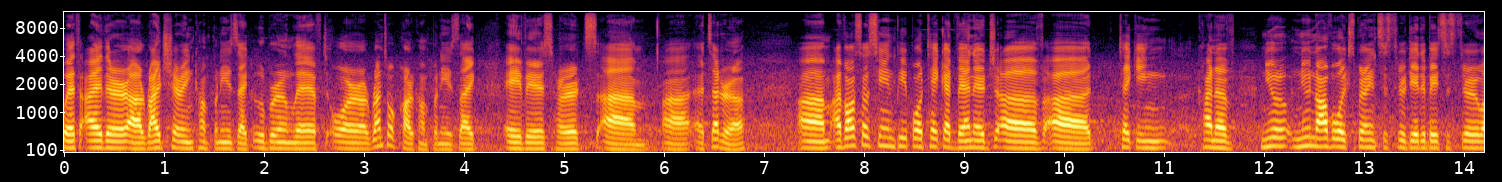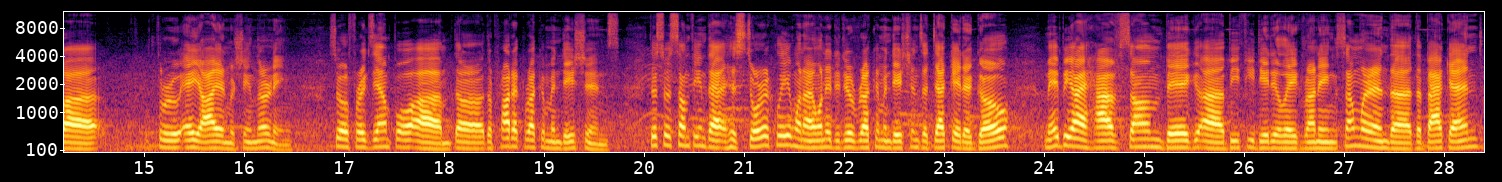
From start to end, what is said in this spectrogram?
with either uh, ride-sharing companies like Uber and Lyft or rental car companies like Avis, Hertz, um, uh, et cetera. Um, I've also seen people take advantage of uh, taking kind of new, new novel experiences through databases through, uh, through AI and machine learning. So for example, um, the, the product recommendations this was something that historically, when I wanted to do recommendations a decade ago, maybe I have some big uh, beefy data lake running somewhere in the, the back end.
